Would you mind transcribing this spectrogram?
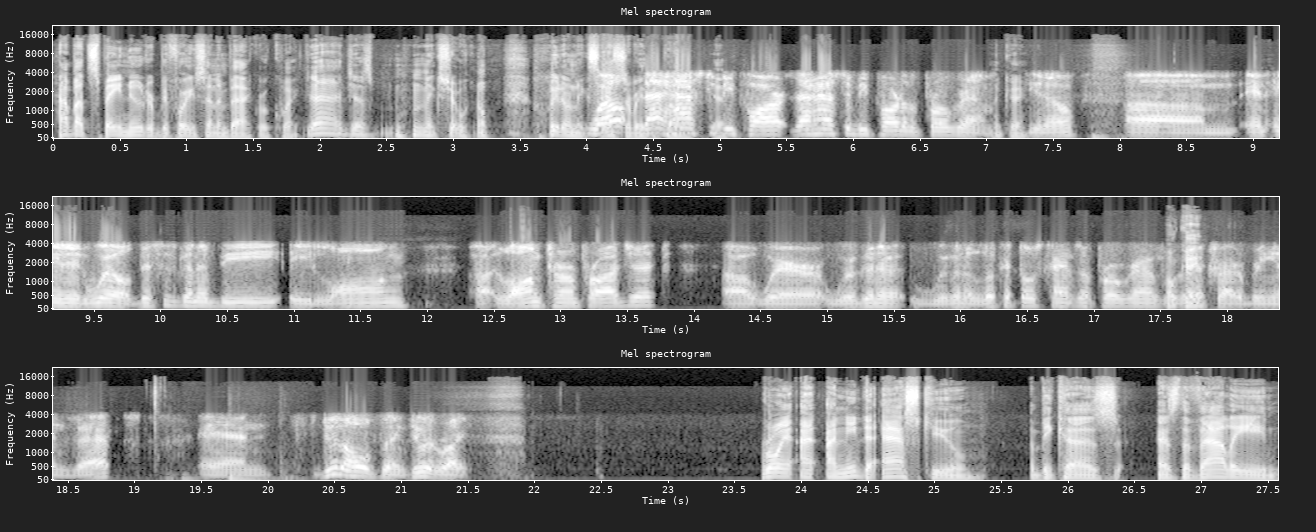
How about spay neuter before you send them back, real quick? Yeah, just make sure we don't we don't Well, exacerbate. that the problem. has to Yeah. be part. That has to be part of the program. Okay. You know, um, and and it will. This is going to be a long, uh, long term project. Uh, where we're gonna we're gonna look at those kinds of programs. We're Okay. gonna try to bring in vets and do the whole thing. Do it right. Roy, I, I need to ask you because as the valley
